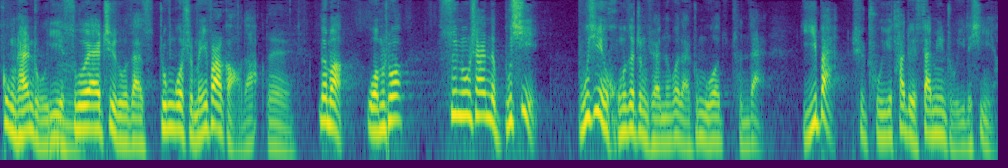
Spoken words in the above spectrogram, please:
共产主义、苏维埃制度在中国是没法搞的。对。那么我们说孙中山的不信。不信红色政权能够在中国存在，一半是出于他对三民主义的信仰，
